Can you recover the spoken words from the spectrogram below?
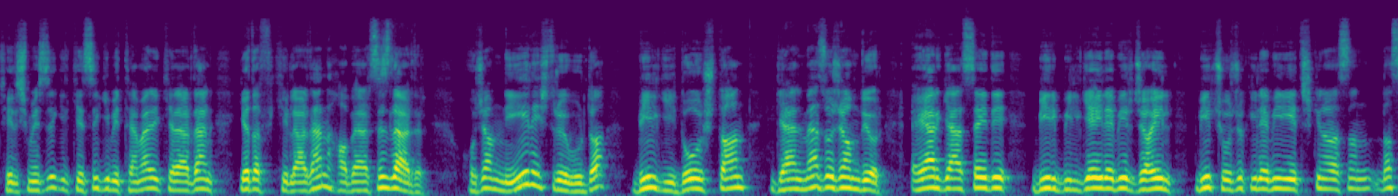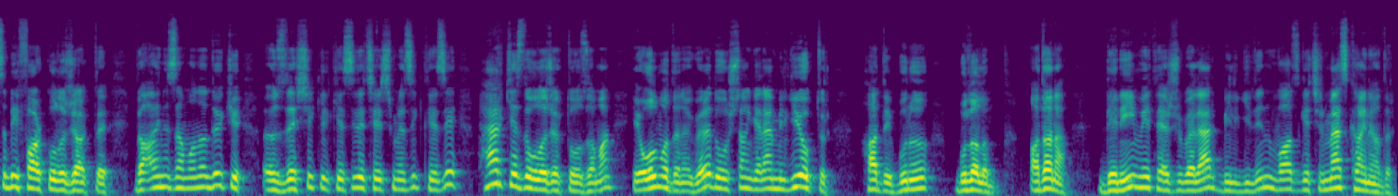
çelişmezlik ilkesi gibi temel ilkelerden ya da fikirlerden habersizlerdir. Hocam neyi eleştiriyor burada? Bilgi doğuştan gelmez hocam diyor. Eğer gelseydi bir bilge ile bir cahil, bir çocuk ile bir yetişkin arasında nasıl bir fark olacaktı? Ve aynı zamanda diyor ki özdeşlik ilkesiyle çelişmezlik ilkesi herkeste olacaktı o zaman. E olmadığına göre doğuştan gelen bilgi yoktur. Hadi bunu bulalım. Adana. Deneyim ve tecrübeler bilginin vazgeçilmez kaynağıdır.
